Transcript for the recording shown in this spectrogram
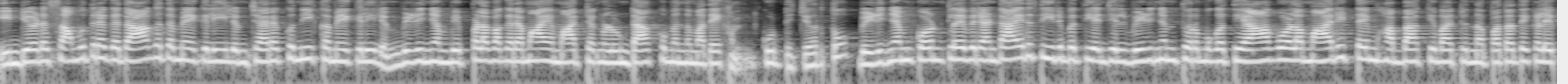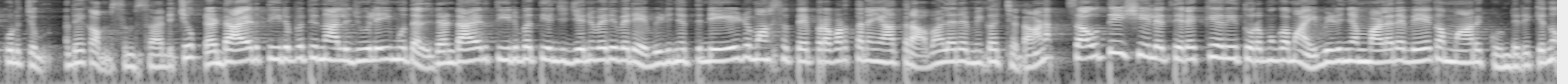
ഇന്ത്യയുടെ സമുദ്ര ഗതാഗത മേഖലയിലും ചരക്കുനീക്ക മേഖലയിലും വിഴിഞ്ഞം വിപ്ലവകരമായ മാറ്റങ്ങൾ ഉണ്ടാക്കുമെന്നും അദ്ദേഹം കൂട്ടിച്ചേർത്തു. വിഴിഞ്ഞം കോൺക്ലേവ് രണ്ടായിരത്തി ഇരുപത്തിയഞ്ചിൽ വിഴിഞ്ഞം തുറമുഖത്തെ ആഗോള മാരിടൈം ഹബ്ബാക്കി മാറ്റുന്ന പദ്ധതികളെക്കുറിച്ചും അദ്ദേഹം സംസാരിച്ചു. രണ്ടായിരത്തി ഇരുപത്തിനാല് ജൂലൈ മുതൽ രണ്ടായിരത്തി ഇരുപത്തിയഞ്ച് ജനുവരി വരെ വിഴിഞ്ഞത്തിന്റെ ഏഴു മാസത്തെ പ്രവർത്തന യാത്ര വളരെ മികച്ചതാണ്. സൗത്ത് ഏഷ്യയിലെ തിരക്കേറിയ തുറമുഖമായി വിഴിഞ്ഞം വളരെ വേഗം മാറിക്കൊണ്ടിരിക്കുന്നു.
